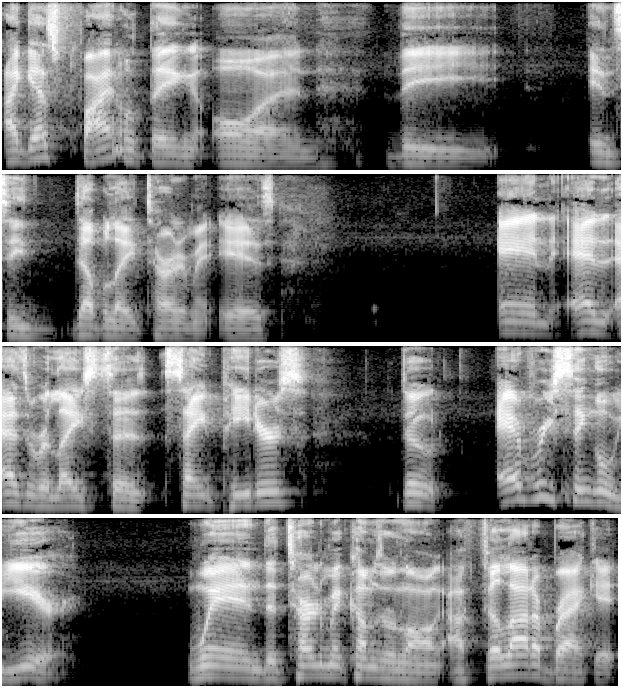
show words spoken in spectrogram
I guess final thing on the NCAA tournament is, and as, as it relates to St. Peter's, dude, every single year when the tournament comes along, I fill out a bracket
